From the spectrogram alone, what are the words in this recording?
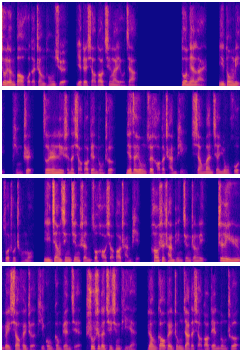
就连爆火的张同学也对小刀青睐有加。多年来，以动力、品质、责任立身的小刀电动车，也在用最好的产品向万千用户做出承诺，以匠心精神做好小刀产品，夯实产品竞争力，致力于为消费者提供更便捷、舒适的骑行体验，让高配中价的小刀电动车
